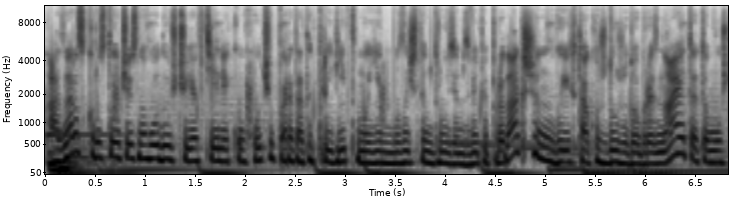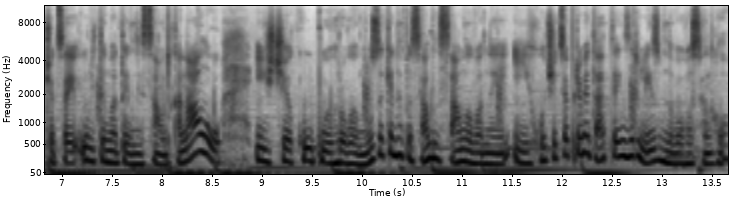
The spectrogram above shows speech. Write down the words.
А зараз, користуючись нагодою, що я в тіліку, хочу передати привіт моїм музичним друзям з VP Production. Ви їх також дуже добре знаєте, тому що цей ультимативний саунд каналу і ще купу ігрової музики написали саме вони. І хочеться привітати їх з релізом нового синглу.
